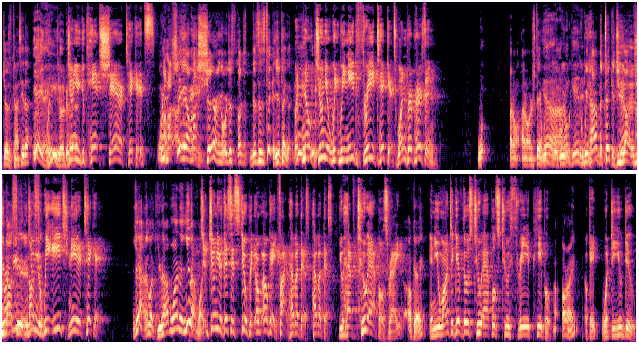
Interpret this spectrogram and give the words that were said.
Joseph, can I see that? Yeah, yeah, here you go. dog. Junior, you can't share tickets. We're I'm not sharing. yeah, I'm not sharing. We're just, I'm just this is a ticket. You take it. But no, Junior, we, we need three tickets, one per person. What? I don't, I don't understand. Yeah, we, I don't get it, We dude. have the tickets. You Yeah, not, you right not see it. You not Junior, see. we each need a ticket. Yeah, and look, you have one and you have one. J- Junior, this is stupid. Oh, okay, fine. How about this? How about this? You have two apples, right? Okay. And you want to give those two apples to three people. All right. Okay, what do you do?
